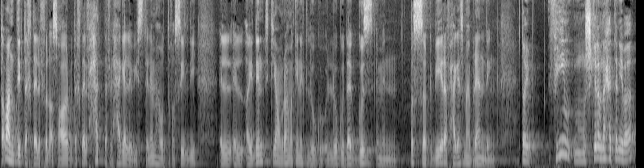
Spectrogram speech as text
طبعا دي بتختلف في الأسعار بتختلف حتى في الحاجة اللي بيستلمها والتفاصيل دي. ال identity عمرها ما كانت logo ال logo ده جزء من قصة كبيرة في حاجة اسمها branding طيب في مشكلة من الناحية التانية بقى؟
